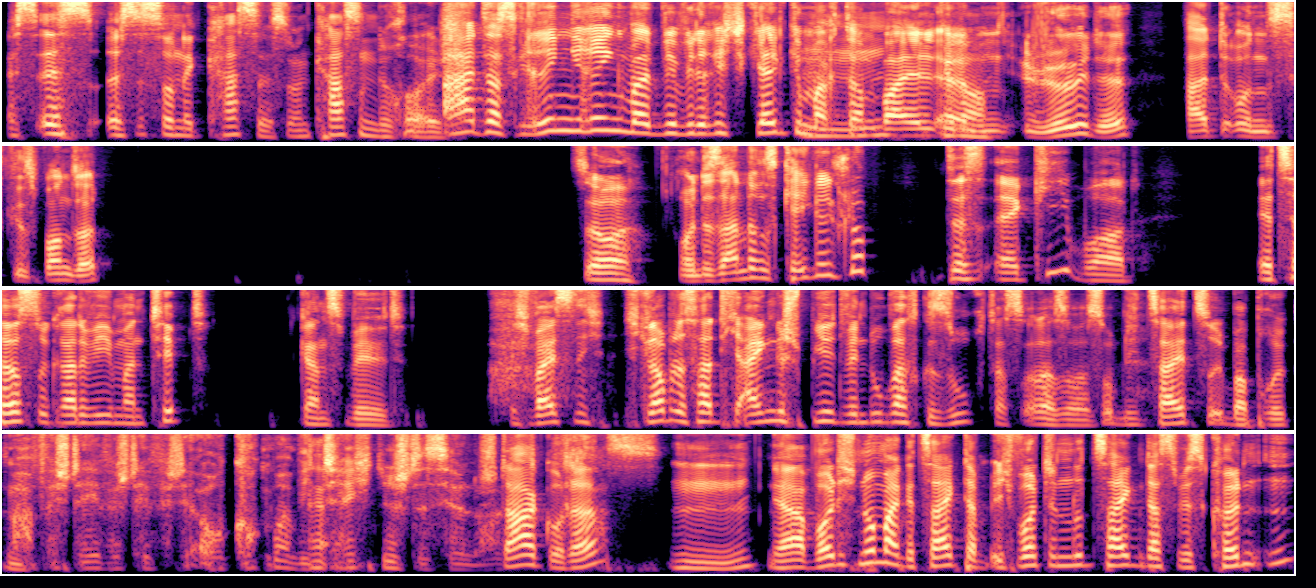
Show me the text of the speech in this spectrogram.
es ist, es ist so eine Kasse, so ein Kassengeräusch. Ah, das Ring Ring, weil wir wieder richtig Geld gemacht Mhm, haben, weil genau. ähm, Röde hat uns gesponsert. So, Und das andere ist Kegelclub? das äh, Keyboard. Jetzt hörst du gerade, wie man tippt. Ganz wild. Ich weiß nicht, ich glaube, das hatte ich eingespielt, wenn du was gesucht hast oder sowas, um die Zeit zu überbrücken. Ah, verstehe, verstehe, verstehe. Oh, guck mal, wie Ja. technisch das hier läuft. Stark, oder? Mhm. Ja, wollte ich nur mal gezeigt haben. Ich wollte nur zeigen, dass wir es könnten,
